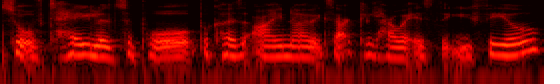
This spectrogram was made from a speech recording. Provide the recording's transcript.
sort of tailored support because I know exactly how it is that you feel.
